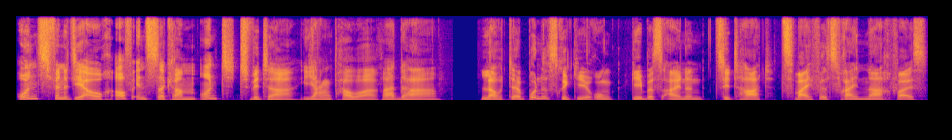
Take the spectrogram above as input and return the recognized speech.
Uns findet ihr auch auf Instagram und Twitter Young Power Radar. Laut der Bundesregierung gäbe es einen, Zitat, zweifelsfreien Nachweis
